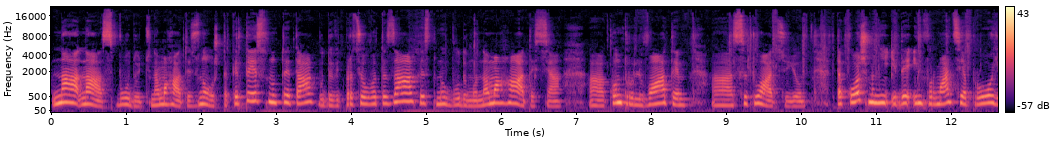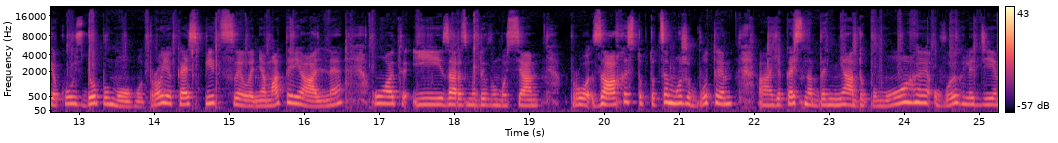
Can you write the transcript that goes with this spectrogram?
На нас будуть намагатись знову ж таки тиснути, так, буде відпрацьовувати захист, ми будемо намагатися контролювати ситуацію. Також мені йде інформація про якусь допомогу, про якесь підсилення матеріальне. От, І зараз ми дивимося про захист, тобто це може бути якесь надання допомоги у вигляді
